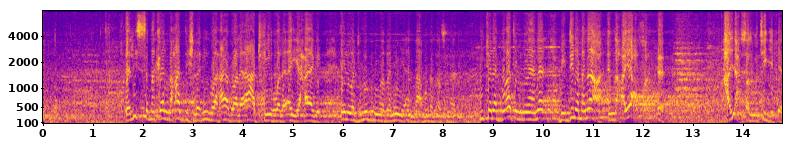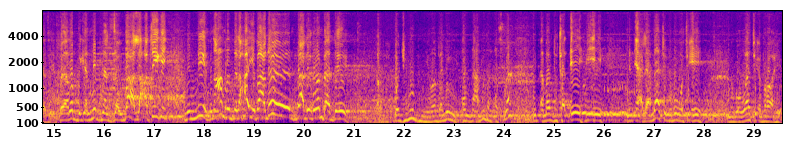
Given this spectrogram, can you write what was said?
ده لسه مكان ما حدش لاقيه وقعد ولا قعد فيه ولا أي حاجة. إيه واجنبني وبني أن نعبد الأصنام؟ دي تنبؤات ان بيدينا مناعة إن هيحصل. هيحصل وتيجي في هذه فيا رب جنبنا الزوبعة اللي هتيجي من مين؟ من عمرو بن الحي بعدين بعد إبراهيم بقد إيه؟ واجنبني وبني أن نعبد الأصنام يبقى برضه إيه بايه؟ من إعلامات نبوة إيه؟ نبوات إبراهيم.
